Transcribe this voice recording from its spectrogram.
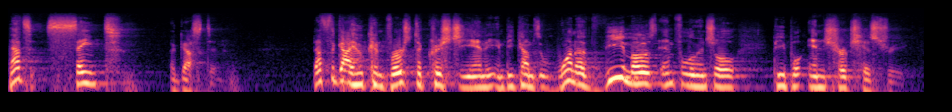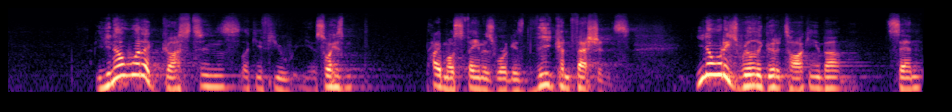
That's Saint Augustine. That's the guy who converts to Christianity and becomes one of the most influential people in church history. You know what Augustine's, like if you, so his probably most famous work is The Confessions. You know what he's really good at talking about? Sin.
